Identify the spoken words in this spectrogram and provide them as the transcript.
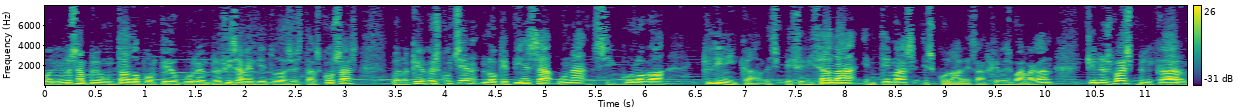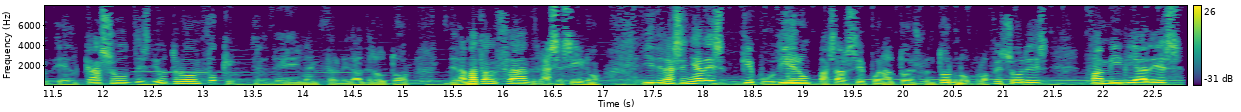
Bueno, y nos han preguntado por qué ocurren precisamente todas estas cosas. Bueno, quiero que escuchen lo que piensa una psicóloga clínica especializada en temas escolares, Ángeles Barragán, que nos va a explicar el caso desde otro enfoque, el de la enfermedad del autor de la matanza, del asesino y de las señales que pudieron pasarse por alto en su entorno, profesores, familiares,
